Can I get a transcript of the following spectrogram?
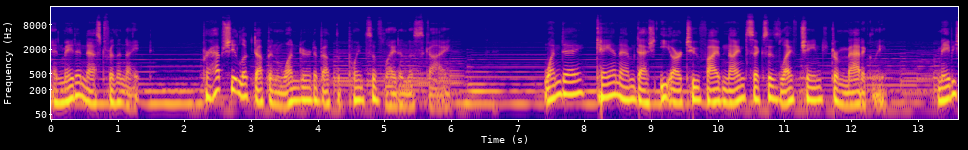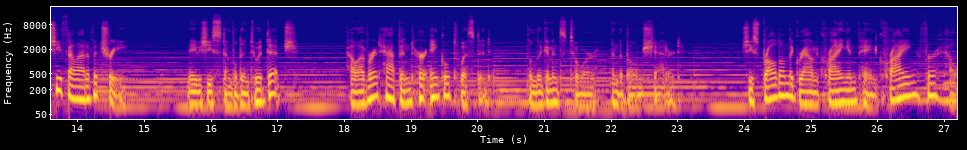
and made a nest for the night. Perhaps she looked up and wondered about the points of light in the sky. One day, KNM ER2596's life changed dramatically. Maybe she fell out of a tree. Maybe she stumbled into a ditch. However, it happened, her ankle twisted, the ligaments tore, and the bones shattered. She sprawled on the ground, crying in pain, crying for help.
